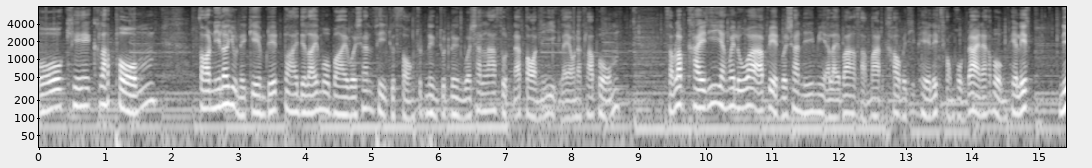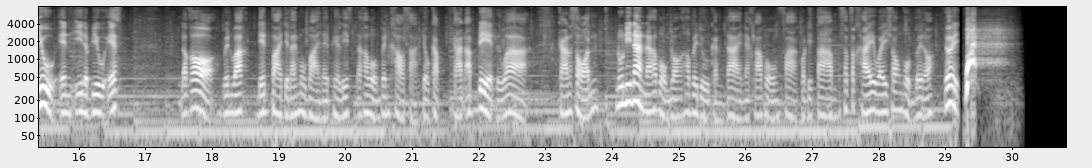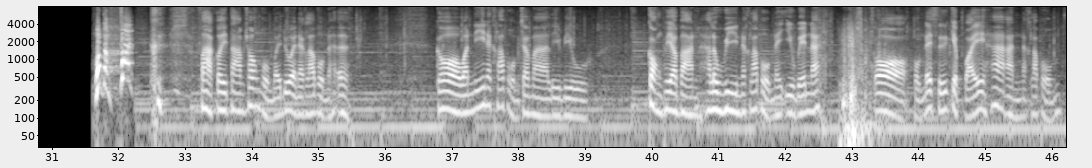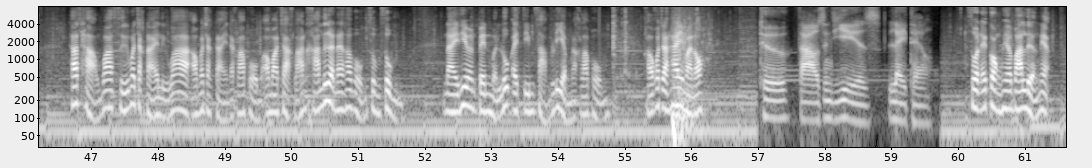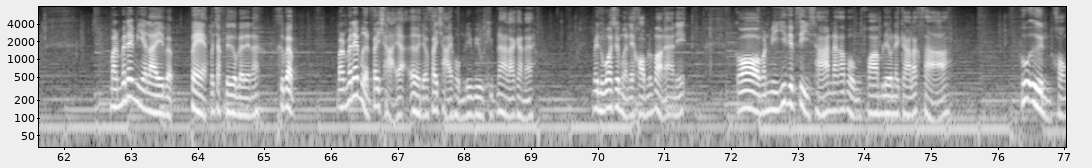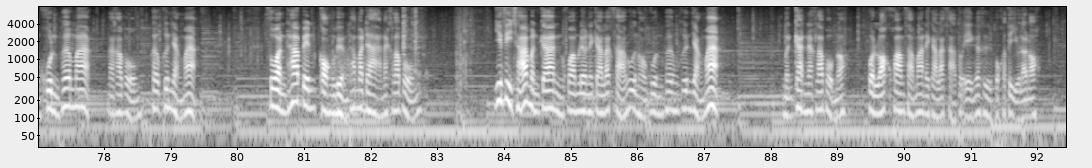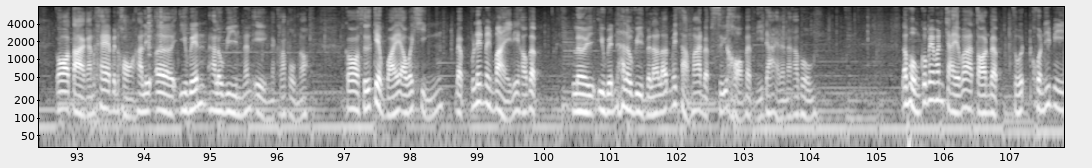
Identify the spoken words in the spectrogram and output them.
โอเคครับผม ตอนนี้เราอยู่ในเกม Dead by Daylight Mobile เวอร์ชัน4.2.1.1 เวอร์ชันล่าสุดนะตอนนี้อีกแล้วนะครับผมสำหรับใครที่ยังไม่รู้ว่าอัปเดตเวอร์ชันนี้มีอะไรบ้างสามารถเข้าไปที่ playlist ของผมได้นะครับผม playlist news n e w s แล้วก็เว้นวรรค Dead by Daylight Mobile ใน playlist นะครับผมเป็นข่าวสารเกี่ยวกับการอัปเดตหรือว่าการสอนนู่นนี่นั่นนะครับผมลองเข้าไปดูกันได้นะครับผมฝากกดติดตาม subscribe ไว้ช่องผมด้วยเนาะเฮ้ย ฝากกดติดตามช่องผมไว้ด้วยนะครับผมนะเออก็วันนี้นะครับผมจะมารีวิวกล่องพยาบาลฮาโลวีนนะครับผมในอีเวนต์นะ ก็ผมได้ซื้อเก็บไว้ 5 อันนะครับผม ถ้าถามว่าซื้อมาจากไหนหรือว่าเอามาจากไหนนะครับผมเอามาจากร้านค้าเลื่อนนะครับผมสุ่มๆ ในที่มันเป็นเหมือนรูปไอติมสามเหลี่ยมนะครับผมเขาก็จะให้มาเนาะ2,000 years later. ส่วนไอ้กล่องพยาบาลเหลืองเนี่ย มันไม่ได้มีอะไรแบบแปลกไปจากเดิมอะไรเลยนะ คือแบบมันไม่ได้เหมือนไฟฉายอะ่ะเออเดี๋ยวไฟฉายผมรีวิวคลิปหน้าแล้วกันนะ ไม่รู้ว่าจะเหมือนในคอมหรือเปล่านะอันนี้ ก็มันมี 24 ชาร์จนะครับผม ความเร็วในการรักษา ผู้อื่นของคุณเพิ่มมากนะครับผม เพิ่มขึ้นอย่างมาก ส่วนถ้าเป็นกล่องเหลืองธรรมดานะครับผม 24 ชาร์จเหมือนกัน ความเร็วในการรักษาผู้อื่นของคุณเพิ่มขึ้นอย่างมาก เหมือนกันนะครับผมเนาะ ปลดล็อกความสามารถในการรักษาตัวเองก็คือปกติอยู่แล้วเนาะ ก็ต่างกันแค่เป็นของฮาริเอออีเวนต์ฮาโลวีนนั่นเองนะครับผมเนาะก็ซื้อเก็บไว้เอาไว้ขิงแบบผู้เล่นใหม่ๆที่เขาแบบเลยอีเวนต์ฮาโลวีนไปแล้วแล้วไม่สามารถแบบซื้อของแบบนี้ได้แล้วนะครับผม แล้วผมก็ไม่มั่นใจว่าตอนแบบสมมติคนที่มี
